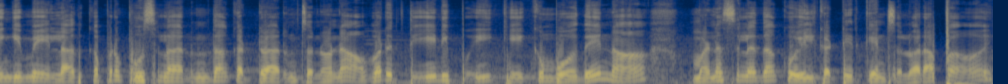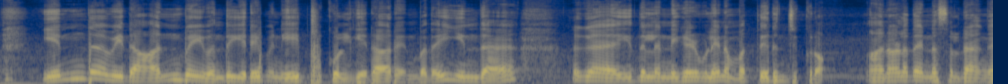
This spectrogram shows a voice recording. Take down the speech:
எங்கேயுமே இல்லை. அதுக்கப்புறம் பூசலாருன்னு தான் கட்டுறாருன்னு சொன்னோன்னே அவரை தேடி போய் கேட்கும்போதே நான் மனசில் தான் கோயில் கட்டியிருக்கேன்னு சொல்வார் அப்போ எந்த வித அன்பை வந்து இறைவன் ஏற்றுக்கொள்கிறார் என்பதை இந்த இதில் நிகழ்வுல நம்ம தெரிஞ்சுக்கிறோம். அதனால தான் என்ன சொல்கிறாங்க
